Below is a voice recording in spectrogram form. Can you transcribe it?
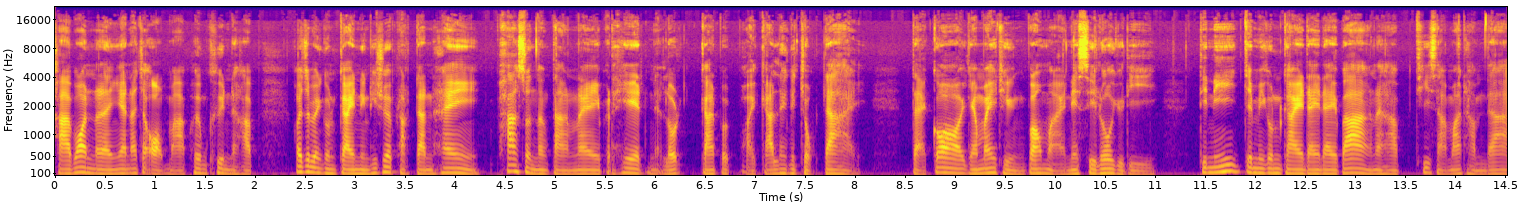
คาร์บอนอะไรเงี้ยน่าจะออกมาเพิ่มขึ้นนะครับก็จะเป็นนกลไกหนึ่งที่ช่วยผลักดันให้ภาคส่วนต่างๆ ในประเทศเนี่ยลดการปลดปล่อยก๊าซเรือนกระจกได้ แต่ก็ยังไม่ถึงเป้าหมาย net zero อยู่ดี ทีนี้จะมีกลไกใด ๆ บ้างนะครับ ที่สามารถทำได้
